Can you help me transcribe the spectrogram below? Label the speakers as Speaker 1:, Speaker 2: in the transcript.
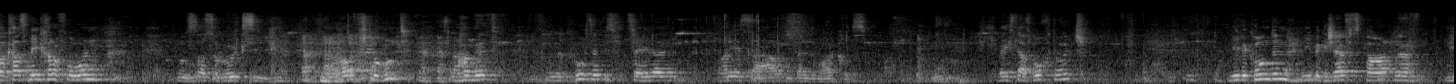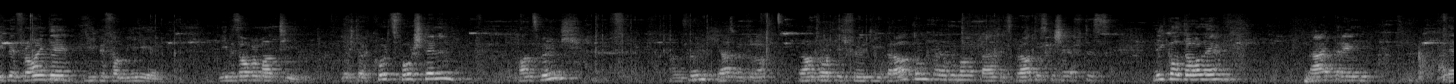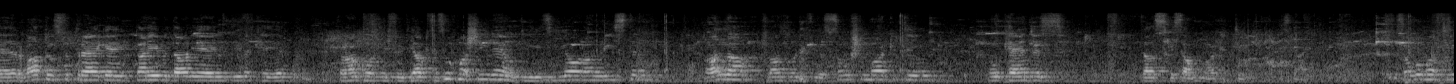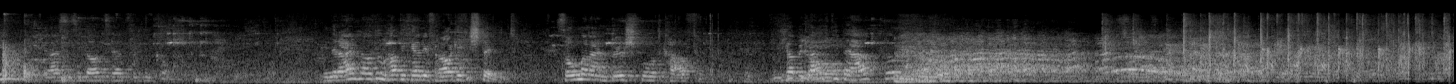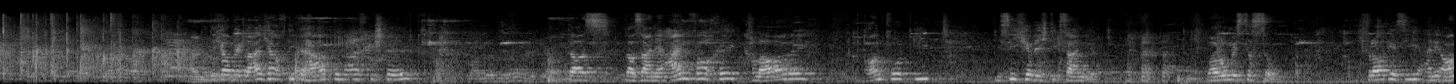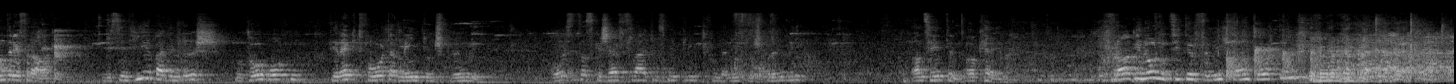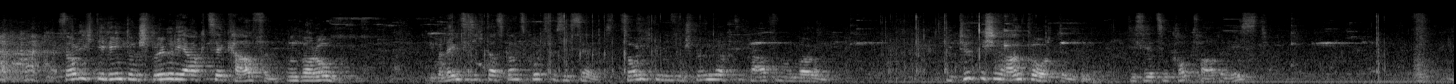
Speaker 1: Ich habe kein Mikrofon, muss so gut sein. Eine halbe Stunde, das nicht. Ich will kurz etwas erzählen. Annie Sau und dann der Markus. Ich wechsle auf Hochdeutsch. Liebe Kunden, liebe Geschäftspartner, liebe Freunde, liebe Familie, liebes Obermatt-Team. Ich möchte euch kurz vorstellen, Hans Münch, Hans Münch, ja, verantwortlich für die Beratung Leiter des Beratungsgeschäftes, Nicole Dolle, Leiterin der Wartungsverträge, daneben Daniel Wiederkehr, verantwortlich für die Aktiensuchmaschine und die CEO-Ranglisten, Anna, verantwortlich für das Social Marketing und Candice, das Gesamtmarketing. Das Obermartin, die heißen Sie ganz herzlich willkommen. In der Einladung habe ich eine Frage gestellt. Soll man ein Böschboot kaufen? Und ich habe gleich die Behauptung, Und ich habe gleich auch die Behauptung aufgestellt, dass das eine einfache, klare Antwort gibt, die sicher richtig sein wird. Warum ist das so? Ich frage Sie eine andere Frage. Wir sind hier bei den Rösch Motorbooten direkt vor der Lind und Sprüngli. Wo ist das Geschäftsleitungsmitglied von der Lind und Sprüngli? Ganz hinten, okay. Ich frage nun, und Sie dürfen nicht antworten, soll ich die Lind- und Sprüngli-Aktie kaufen und warum? Überlegen Sie sich das ganz kurz für sich selbst. Soll ich die Lind- und Sprüngli-Aktie kaufen und warum? Die typischen Antworten, die Sie jetzt im Kopf haben, ist,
